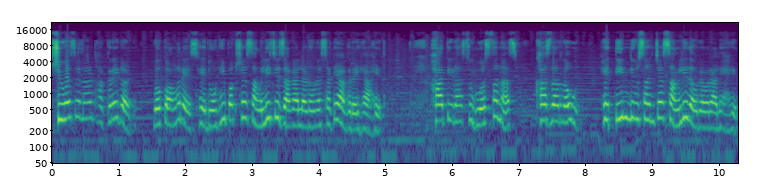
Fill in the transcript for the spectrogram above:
शिवसेना ठाकरे गट व काँग्रेस हे दोन्ही पक्ष सांगलीची जागा लढवण्यासाठी आग्रही आहेत. हा तिढा सुरू असतानाच खासदार राऊत हे तीन दिवसांच्या सांगली दौऱ्यावर आले आहेत.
